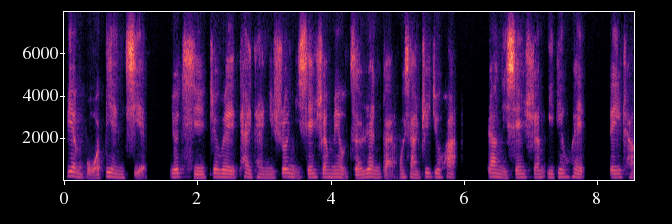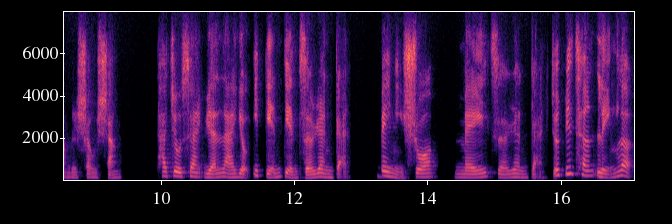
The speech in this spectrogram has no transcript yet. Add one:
辩驳辩解。尤其这位太太，你说你先生没有责任感，我想这句话让你先生一定会非常的受伤。他就算原来有一点点责任感，被你说没责任感，就变成零了。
